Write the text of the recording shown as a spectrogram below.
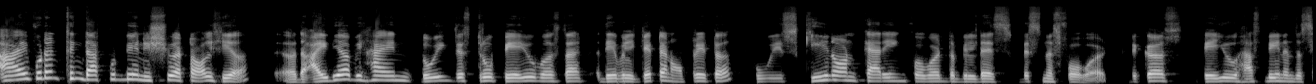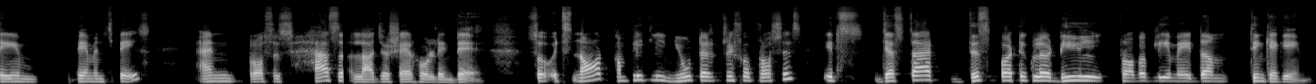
I wouldn't think that would be an issue at all here uh, the idea behind doing this through PayU was that they will get an operator who is keen on carrying forward the builder's business forward because PayU has been in the same payment space and Prosus has a larger shareholding there. So it's not completely new territory for Prosus. It's just that this particular deal probably made them think again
